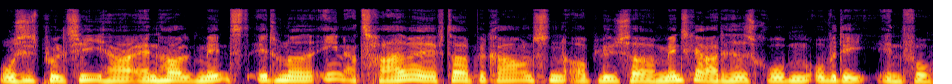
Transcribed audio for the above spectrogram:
Russisk politi har anholdt mindst 131 efter begravelsen, oplyser menneskerettighedsgruppen OVD Info.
